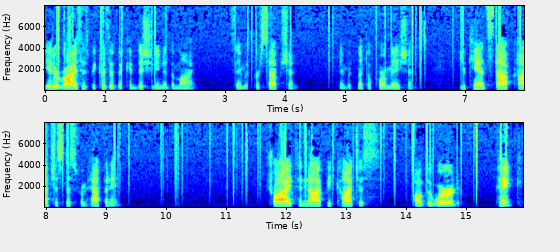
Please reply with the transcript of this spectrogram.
It arises because of the conditioning of the mind. Same with perception. Same with mental formations. You can't stop consciousness from happening. Try to not be conscious of the word pink.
